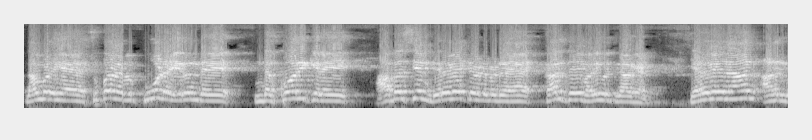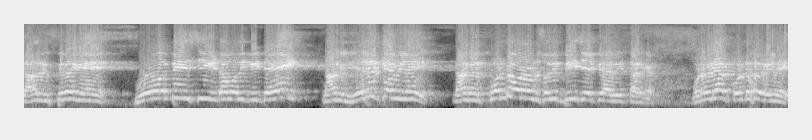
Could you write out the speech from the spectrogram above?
நம்முடைய சுப்பராயன் கூட இருந்து இந்த கோரிக்கையை அவசியம் நிறைவேற்ற வேண்டும் என்ற கருத்தை வலியுறுத்தினார்கள். எனவேதான் அதற்கு அதற்கு பிறகு ஓபிசி இடஒதுக்கீட்டை நாங்கள் எதிர்க்கவில்லை. நாங்கள் கொண்டு வரோம் சொல்லி பிஜேபி அறிவித்தார்கள். உடனடியாக கொண்டு வரவில்லை.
